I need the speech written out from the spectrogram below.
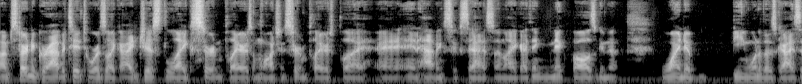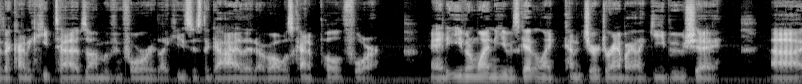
I'm starting to gravitate towards like I just like certain players and watching certain players play and, and having success and like I think Nick Paul is going to wind up being one of those guys that I kind of keep tabs on moving forward. Like he's just a guy that I've always kind of pulled for. And even when he was getting like kind of jerked around by like Guy Boucher uh,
